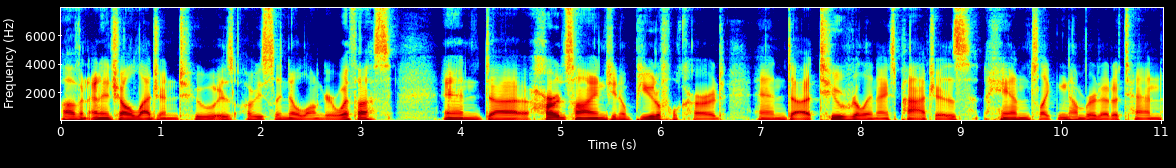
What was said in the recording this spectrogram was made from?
of an NHL legend who is obviously no longer with us. And uh, hard signed, you know, beautiful card, and uh, two really nice patches, hand like numbered out of 10.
